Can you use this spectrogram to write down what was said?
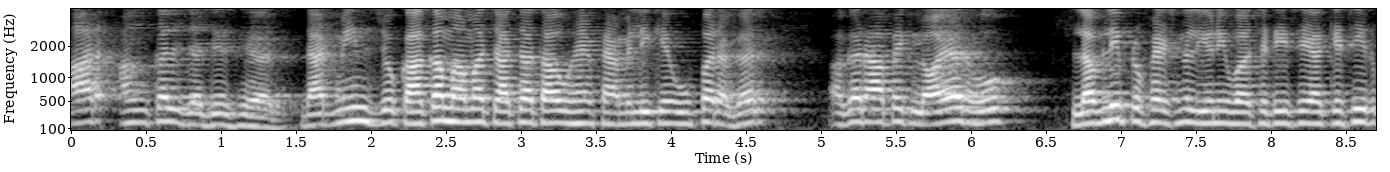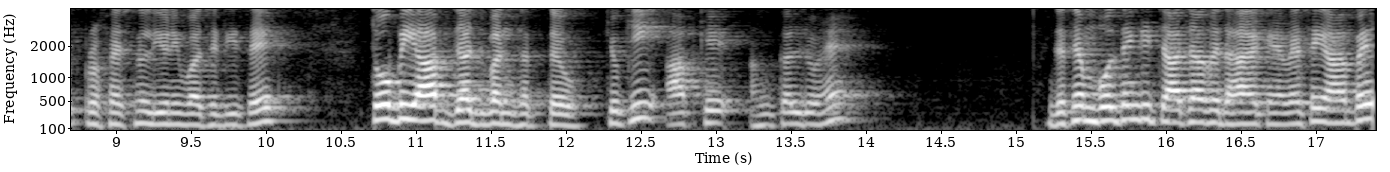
are uncle judges here. That means जो काका मामा चाचा ताऊ हैं फैमिली के ऊपर अगर अगर आप एक लॉयर हो लवली प्रोफेशनल यूनिवर्सिटी से या किसी प्रोफेशनल यूनिवर्सिटी से तो भी आप जज बन सकते हो क्योंकि आपके अंकल जो हैं जैसे हम बोलते हैं कि चाचा विधायक हैं वैसे यहाँ पे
